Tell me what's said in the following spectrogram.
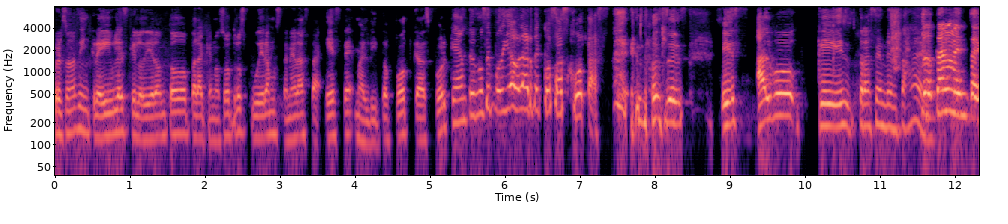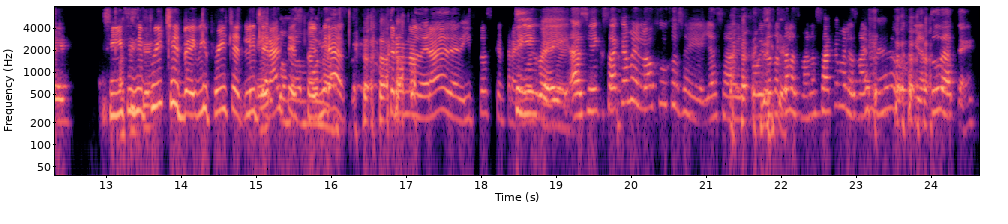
personas increíbles que lo dieron todo para que nosotros pudiéramos tener hasta este maldito podcast, porque antes no se podía hablar de cosas jotas. Entonces, es algo que es trascendental. Totalmente. Sí, Así sí, sí, que- preach it, baby, preach it. Literal, Eso, te estoy, mira, tronadera de deditos que traigo. Sí, güey. Así, sácame el ojo, José. Ya sabes, moviendo ¿De qué? tanto las manos, sácamelas, no hay pedo. Mira, tú date.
